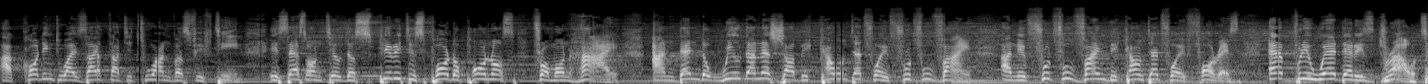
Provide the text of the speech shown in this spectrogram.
According to isaiah 32 and verse 15 it says until the spirit is poured upon us from on high and then the wilderness shall be counted for a fruitful vine and a fruitful vine be counted for a forest. Everywhere there is drought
